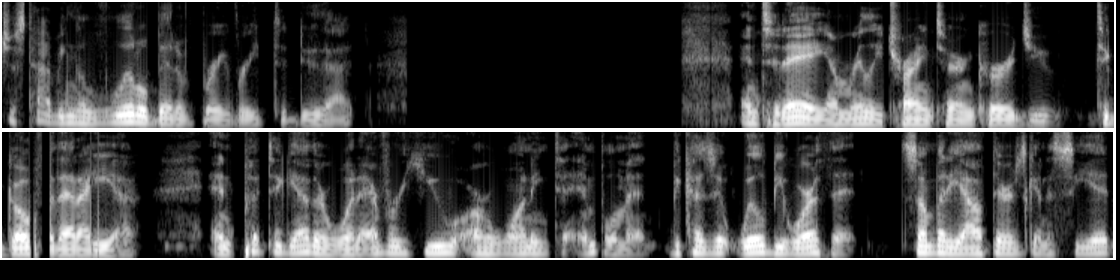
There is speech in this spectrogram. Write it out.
just having a little bit of bravery to do that. And today I'm really trying to encourage you to go for that idea and put together whatever you are wanting to implement because it will be worth it. Somebody out there is going to see it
